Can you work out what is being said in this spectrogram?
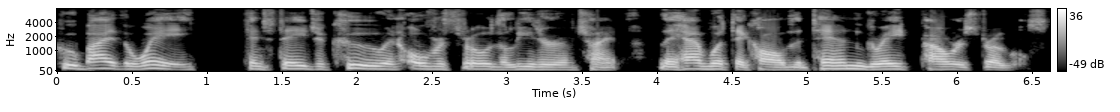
who, by the way, can stage a coup and overthrow the leader of China. They have what they call the 10 great power struggles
